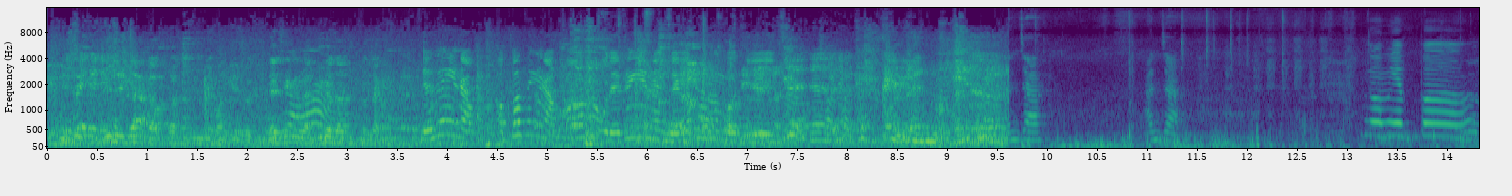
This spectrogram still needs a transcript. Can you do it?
네 생일이니까 아빠가 사준 게 관계죠. 내 생일날 네가 사준 거잖아. 내 생일에 아, 아빠 생일에 아빠가 사고 내 생일은 내가 사는 거지. 앉아. 앉아. 너무 예뻐.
